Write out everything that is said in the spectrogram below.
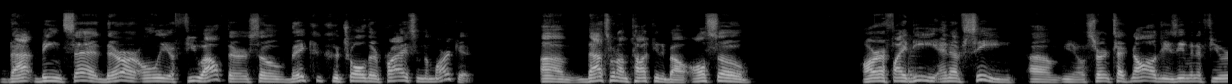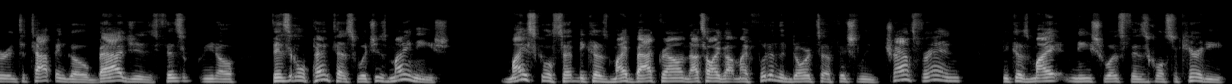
that being said, there are only a few out there, so they could control their price in the market. Um, that's what I'm talking about. Also, RFID, NFC, um, you know, certain technologies, even if you're into tap and go, badges, physical, you know, physical pen tests, which is my niche, my skill set, because my background, that's how I got my foot in the door to officially transfer in, because my niche was physical security,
